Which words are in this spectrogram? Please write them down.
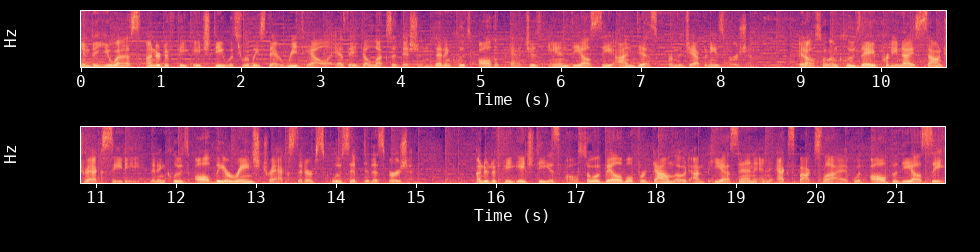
In the US, Under Defeat HD was released at retail as a deluxe edition that includes all the patches and DLC on disc from the Japanese version. It also includes a pretty nice soundtrack CD that includes all the arranged tracks that are exclusive to this version. Under Defeat HD is also available for download on PSN and Xbox Live with all the DLC,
